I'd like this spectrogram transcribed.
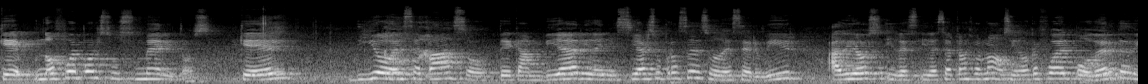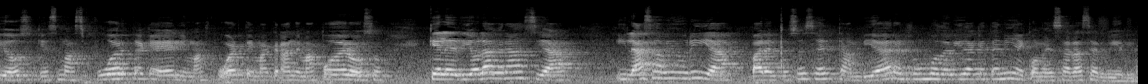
que no fue por sus méritos que él dio ese paso de cambiar y de iniciar su proceso de servir a Dios y de, y de, ser transformado, sino que fue el poder de Dios, que es más fuerte que Él y más fuerte y más grande y más poderoso, que le dio la gracia y la sabiduría para entonces él cambiar el rumbo de vida que tenía y comenzar a servirle.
